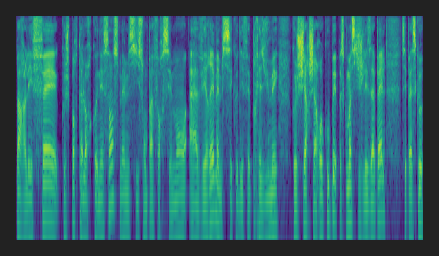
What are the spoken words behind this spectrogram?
par les faits que je porte à leur connaissance, même s'ils ne sont pas forcément avérés, même si c'est que des faits présumés que je cherche à recouper. Parce que moi, si je les appelle, c'est parce que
